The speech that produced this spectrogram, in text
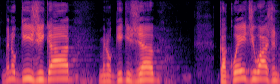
Mino Gigi God, Mino Gigi Jeb, Gagweji Wajan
